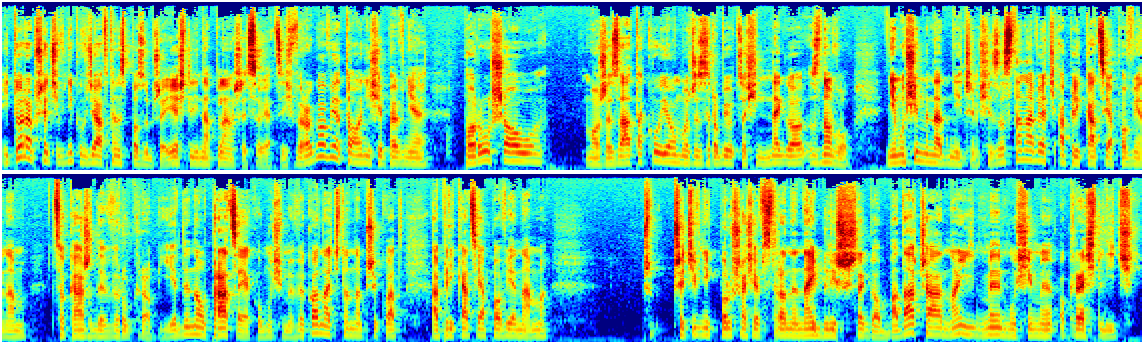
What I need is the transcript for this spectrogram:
I tura przeciwników działa w ten sposób, że jeśli na planszy są jacyś wrogowie, to oni się pewnie poruszą, może zaatakują, może zrobią coś innego. Znowu, nie musimy nad niczym się zastanawiać, aplikacja powie nam, co każdy wróg robi. Jedyną pracę, jaką musimy wykonać, to na przykład aplikacja powie nam, przeciwnik porusza się w stronę najbliższego badacza, no i my musimy określić,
